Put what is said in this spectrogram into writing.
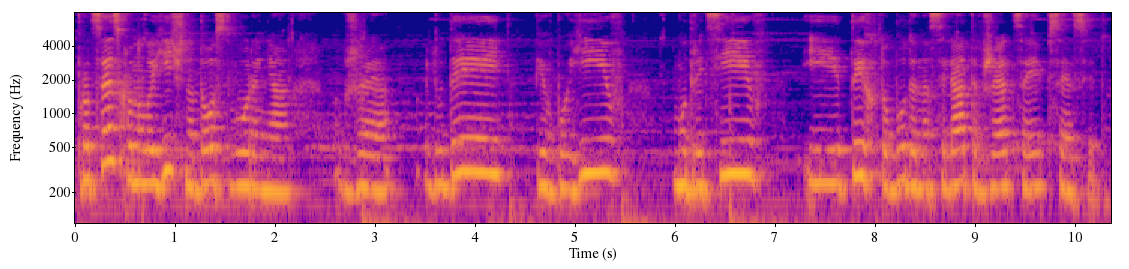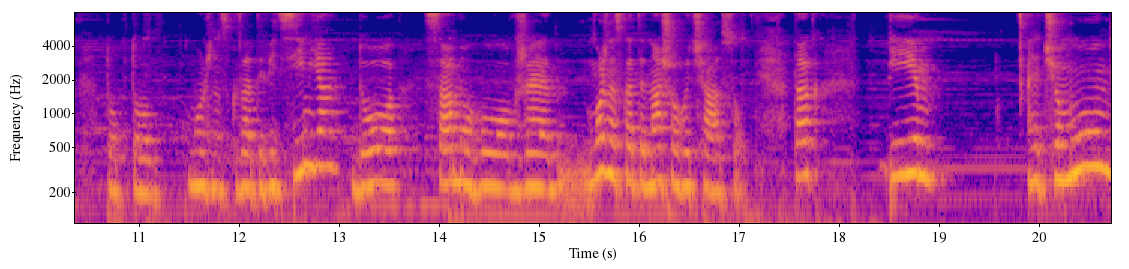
процес хронологічно до створення вже людей, півбогів, мудреців і тих, хто буде населяти вже цей всесвіт. Тобто, можна сказати, від сім'я до самого вже, можна сказати, нашого часу. Так? І чому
